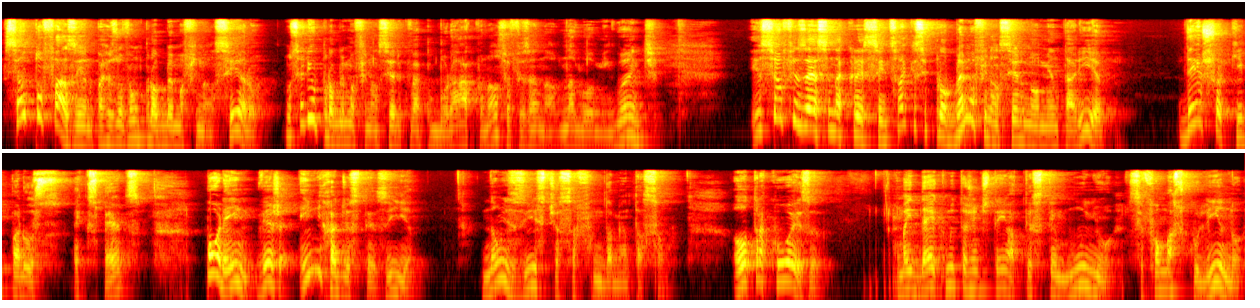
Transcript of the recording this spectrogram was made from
se eu estou fazendo para resolver um problema financeiro, não seria o problema financeiro que vai para o buraco, não, se eu fizer na, na lua minguante? E se eu fizesse na crescente, será que esse problema financeiro não aumentaria? Deixo aqui para os experts, Porém, veja, em radiestesia não existe essa fundamentação. Outra coisa, uma ideia que muita gente tem, ó, testemunho, se for masculino,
